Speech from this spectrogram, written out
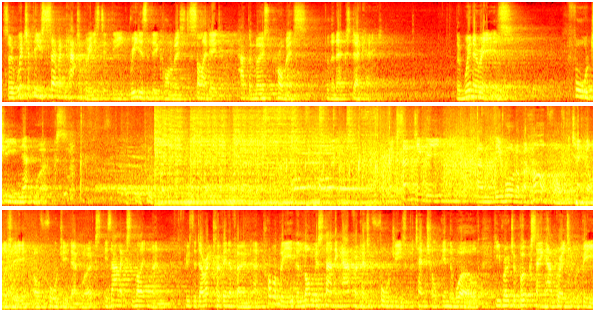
So which of these seven categories did the readers of The Economist decided had the most promise for the next decade? The winner is 4G networks. Accepting the, um, the award on behalf of the technology of 4G networks is Alex Lightman, who's the director of Innofone and probably the longest standing advocate of 4G's potential in the world. He wrote a book saying how great it would be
